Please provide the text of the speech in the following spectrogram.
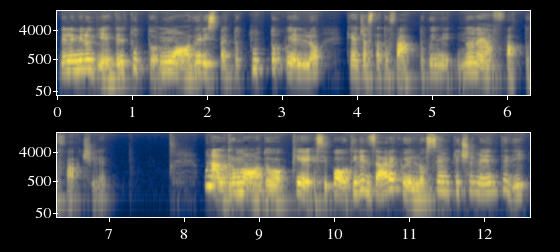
delle melodie del tutto nuove rispetto a tutto quello che è già stato fatto, quindi non è affatto facile. Un altro modo che si può utilizzare è quello semplicemente di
